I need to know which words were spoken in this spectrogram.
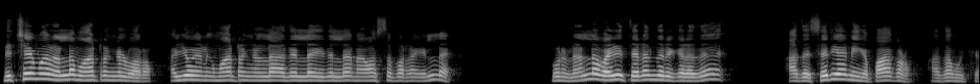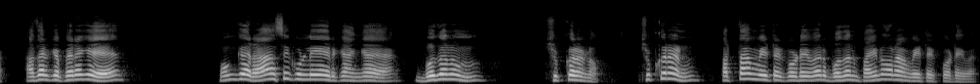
நிச்சயமாக நல்ல மாற்றங்கள் வரும். ஐயோ எனக்கு மாற்றங்கள்ல அது இல்லை இதெல்லாம் நான் அவஸ்தைப்படுறேன். இல்லை. ஒரு நல்ல வழி திறந்திருக்கிறது அதை சரியாக நீங்கள் பார்க்கணும். அதுதான் முக்கியம். அதற்கு பிறகு உங்கள் ராசிக்குள்ளேயே இருக்காங்க புதனும் சுக்கரனும். சுக்கிரன் பத்தாம் வீட்டிற்குடையவர் புதன் பதினோராம் வீட்டிற்குடையவர்.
